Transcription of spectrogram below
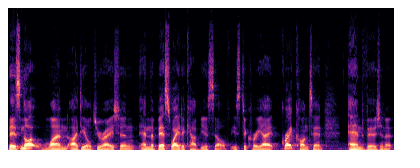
There's not one ideal duration, and the best way to cover yourself is to create great content and version it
